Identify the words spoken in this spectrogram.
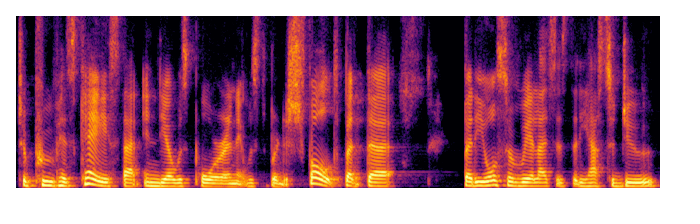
to prove his case that India was poor and it was the British fault. But the but he also realizes that he has to do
